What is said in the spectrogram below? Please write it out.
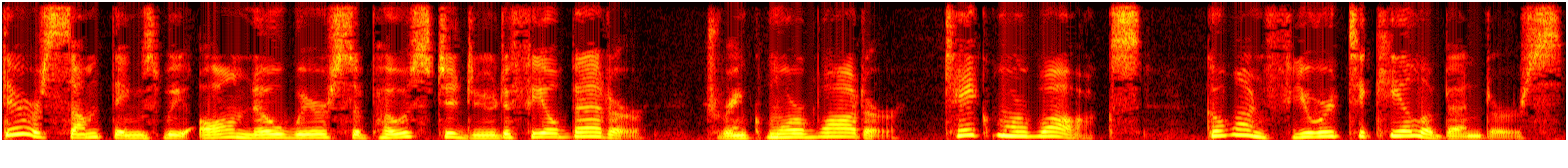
There are some things we all know we're supposed to do to feel better drink more water, take more walks, go on fewer tequila benders.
